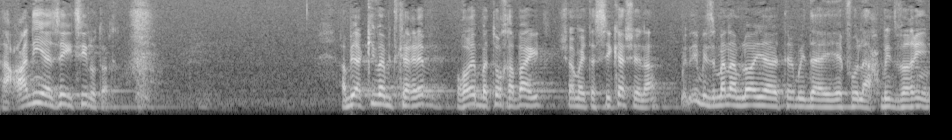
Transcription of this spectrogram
העני הזה הציל אותך. רבי עקיבא מתקרב, רואה בתוך הבית, שם את הסיכה שלה, בזמנם לא היה יותר מדי איפה להחביא דברים,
